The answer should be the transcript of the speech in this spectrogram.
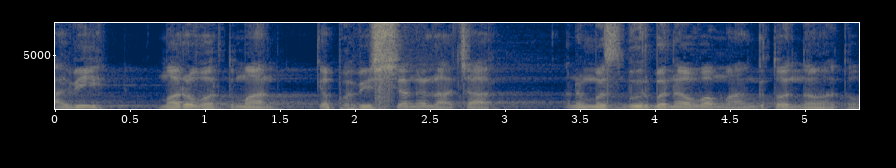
આવી મારો વર્તમાન કે ભવિષ્યને લાચાર અને મજબૂર બનાવવા માંગતો ન હતો.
